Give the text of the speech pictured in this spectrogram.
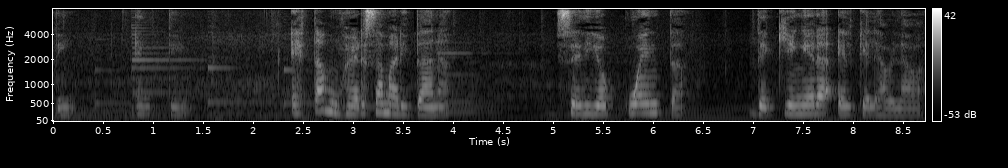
ti, en ti. Esta mujer samaritana se dio cuenta de quién era el que le hablaba.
